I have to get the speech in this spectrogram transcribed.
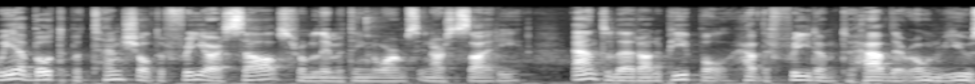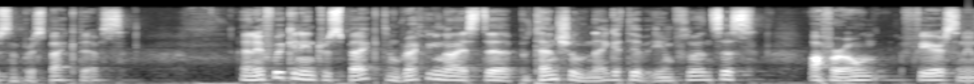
we have both the potential to free ourselves from limiting norms in our society and to let other people have the freedom to have their own views and perspectives. And if we can introspect and recognize the potential negative influences of our own fears and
